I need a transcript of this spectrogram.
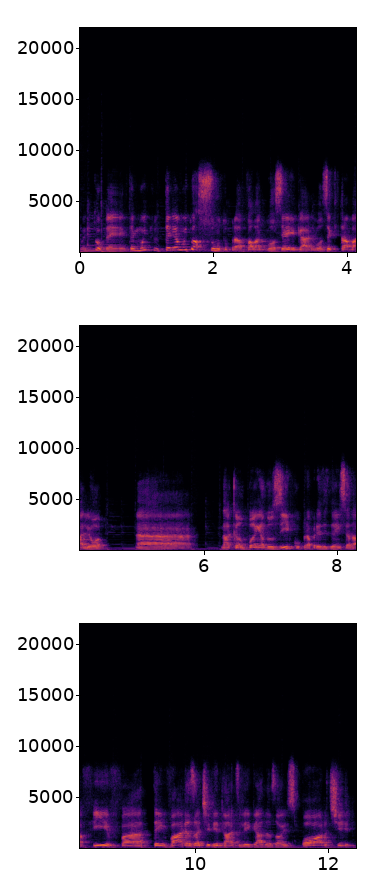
Muito bem, tem muito, teria muito assunto para falar com você, Ricardo. Você que trabalhou ah, na campanha do Zico para a presidência da FIFA, tem várias atividades ligadas ao esporte,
